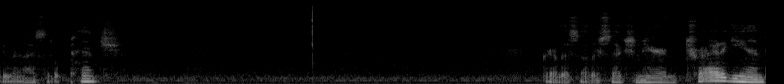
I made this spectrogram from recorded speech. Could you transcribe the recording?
Give it a nice little pinch. Grab this other section here and try it again.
